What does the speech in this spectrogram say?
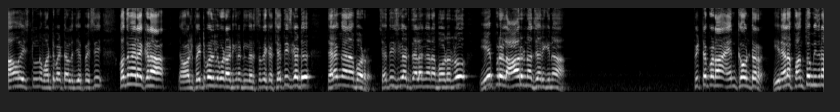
మావోయిస్టులను మట్టు పెట్టాలని చెప్పేసి కొంతమేర ఇక్కడ వాళ్ళు పెట్టుబడులు కూడా అడిగినట్లు తెలుస్తుంది. ఇక ఛత్తీస్గఢ్ తెలంగాణ బోర్డర్ ఛత్తీస్గఢ్ తెలంగాణ బోర్డర్లో ఏప్రిల్ ఆరున జరిగిన పిట్టపడ ఎన్కౌంటర్. ఈ నెల పంతొమ్మిదిన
